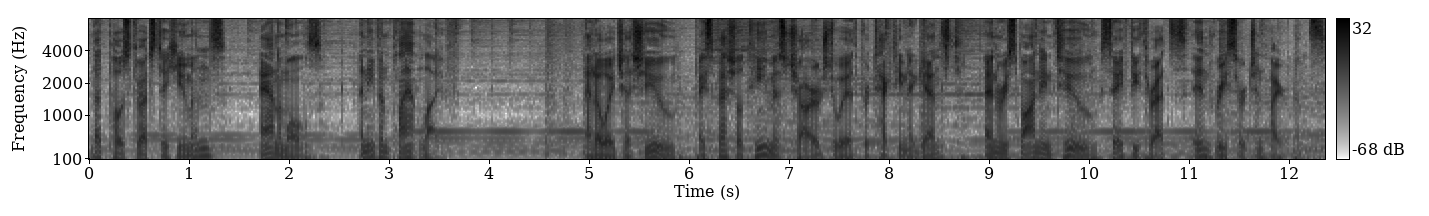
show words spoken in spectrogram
that pose threats to humans, animals, and even plant life. At OHSU, a special team is charged with protecting against and responding to safety threats in research environments.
